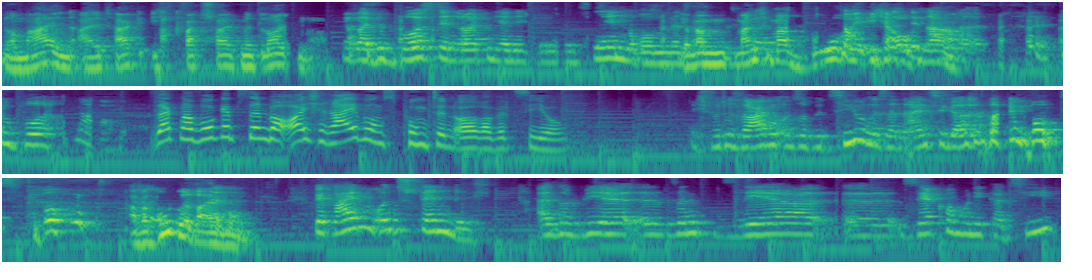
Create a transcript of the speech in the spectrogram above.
normalen Alltag. Ich quatsch halt mit Leuten. Aber du bohrst den Leuten ja nicht in den Zähnen rum. Das Ja, aber manchmal bohre ich auch den nach. Du bohrst nach. Sag mal, wo gibt's denn bei euch Reibungspunkte in eurer Beziehung? Ich würde sagen, unsere Beziehung ist ein einziger Reibungspunkt. Aber gute Reibung. Wir reiben uns ständig. Also wir äh, sind sehr, äh, sehr kommunikativ.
